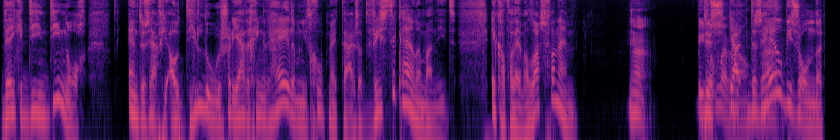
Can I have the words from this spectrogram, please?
weet je die en die nog... En toen zei hij, oh, die loser, ja, daar ging het helemaal niet goed mee thuis. Dat wist ik helemaal niet. Ik had alleen maar last van hem. Ja. Bijzonder dus, wel. Ja, dat is heel bijzonder.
